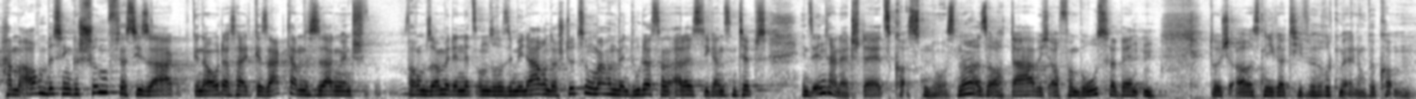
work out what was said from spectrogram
haben auch ein bisschen geschimpft, dass sie sagen, genau das halt gesagt haben, dass sie sagen, Mensch, warum sollen wir denn jetzt unsere Seminare Unterstützung machen, wenn du das dann alles, die ganzen Tipps ins Internet stellst, kostenlos. Ne? Also auch da habe ich auch von Berufsverbänden durchaus negative Rückmeldungen bekommen.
